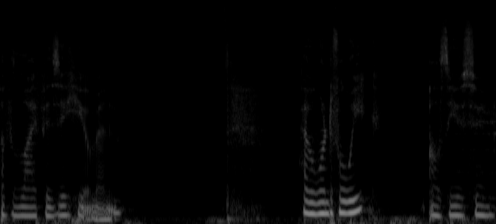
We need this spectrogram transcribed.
of life as a human. Have a wonderful week. I'll see you soon.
